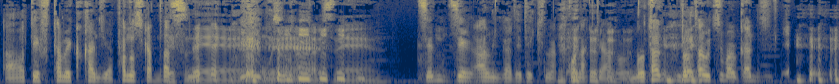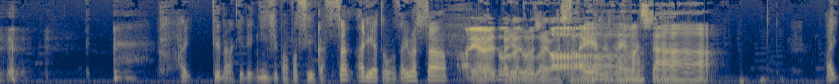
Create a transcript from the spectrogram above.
当てふためく感じが楽しかったでですすね。ね。面白かったですね。全然案が出てきな来なくて、あの、のた、のた打ちまう感じで。はい。ってなわけで、ニジパパ生活さん、ありがとうございました。はい、ありがとうございました。はいありがとうございました。はい。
